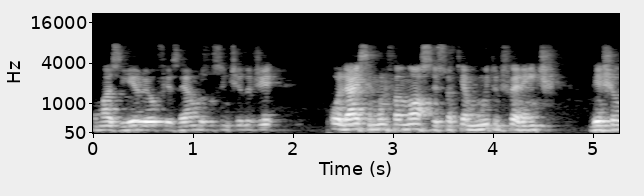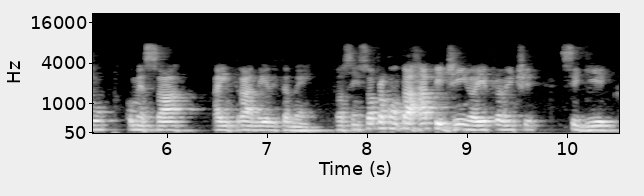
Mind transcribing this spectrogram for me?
o Mazieiro e eu fizemos, no sentido de olhar esse mundo e falar, nossa, isso aqui é muito diferente, deixa eu começar a entrar nele também. Então, assim, só para contar rapidinho aí, para a gente seguir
